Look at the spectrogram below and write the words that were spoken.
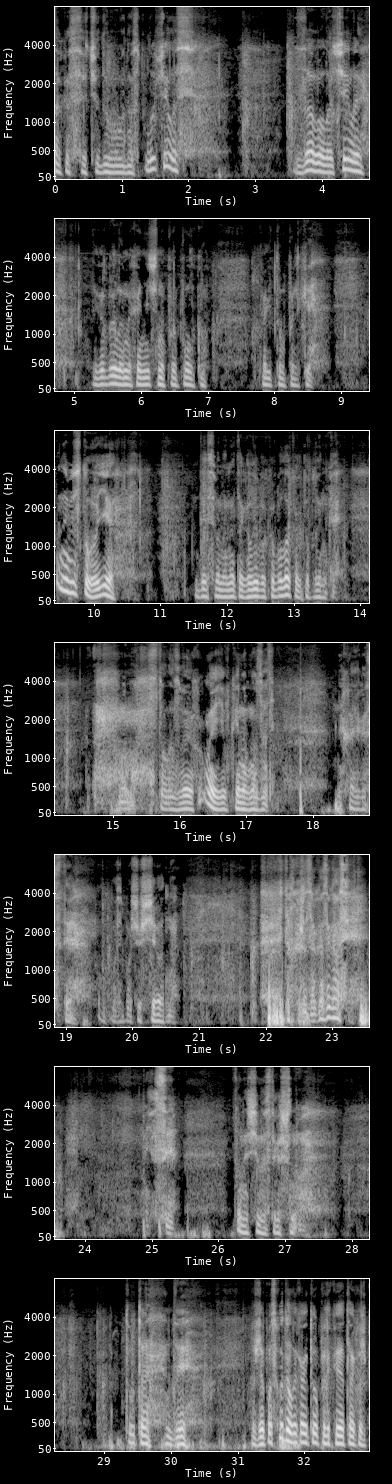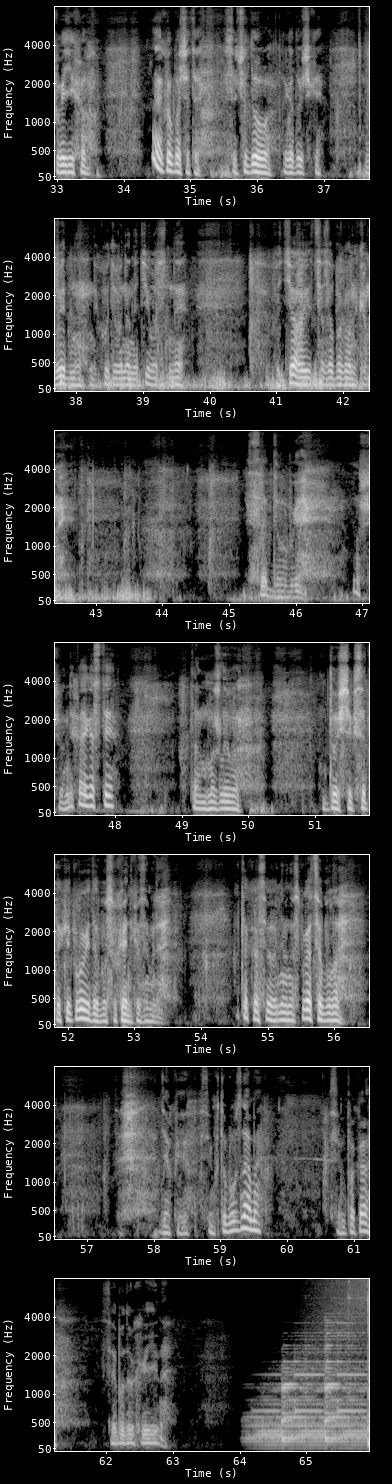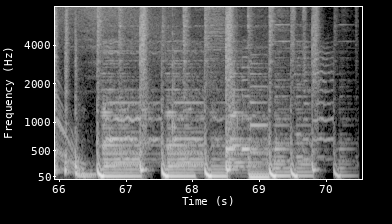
Отак ось все чудово у нас вийшло. Заволочили, зробили механічну прополку картопельки. Ну, не без того є. Десь вона не так глибоко була картоплинка. Воно стала зверху. Ой, її вкинув назад. Нехай росте. Ось бачу ще одна. Так, зараз раз. і- все. Та нічого страшного. Тут, де вже посходила картопелька, я також проїхав. Ну, як ви бачите, все чудово, рядочки видно, нікуди вона не ділась, не витягується за боронками. Все добре. Ну що, нехай росте. Там, можливо, дощик все-таки пройде, бо сухенька земля. Така сьогодні у нас праця була. Тож, дякую всім, хто був з нами. Всім пока. Все буде Україна.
